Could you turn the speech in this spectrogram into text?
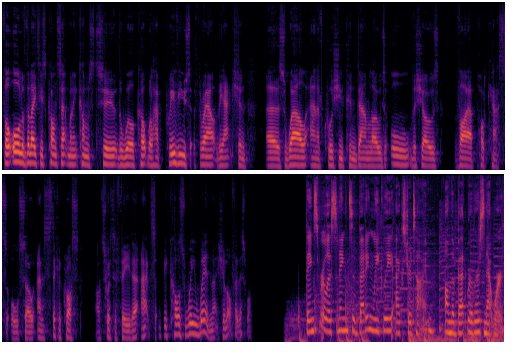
for all of the latest content when it comes to the World Cup. We'll have previews throughout the action as well. And of course, you can download all the shows via podcasts also and stick across our Twitter feeder at Because We Win. That's your lot for this one. Thanks for listening to Betting Weekly Extra Time on the Bet Rivers Network.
